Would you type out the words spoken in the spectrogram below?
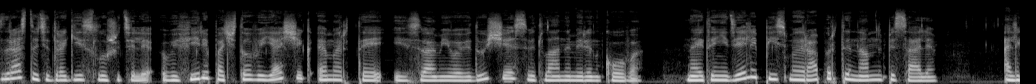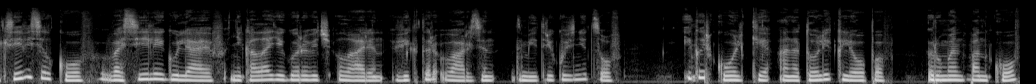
Здравствуйте, дорогие слушатели! В эфире почтовый ящик МРТ и с вами его ведущая Светлана Миренкова. На этой неделе письма и рапорты нам написали Алексей Веселков, Василий Гуляев, Николай Егорович Ларин, Виктор Варзин, Дмитрий Кузнецов, Игорь Кольки, Анатолий Клепов, Румен Панков,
